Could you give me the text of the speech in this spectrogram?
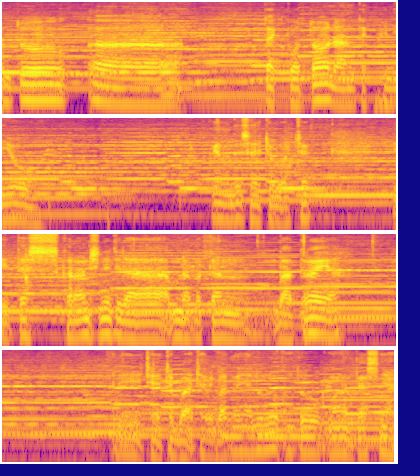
untuk uh, tag foto dan tag video oke nanti saya coba cek di tes. Karena di sini tidak mendapatkan baterai ya. Jadi saya coba cari baterainya dulu untuk mengetesnya.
